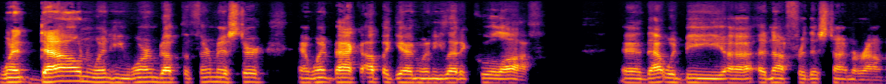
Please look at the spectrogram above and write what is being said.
went down when he warmed up the thermistor and went back up again when he let it cool off. And that would be uh, enough for this time around.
